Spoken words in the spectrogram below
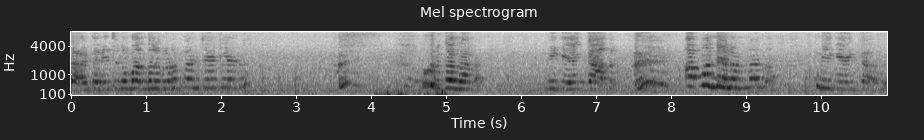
డాక్టర్ ఇచ్చిన మందులు కూడా పనిచేయట్లేదు. ఊరుకో నాన్న నీకేం కాదు. అప్పుడు నేనున్నాను నీకేం కాదు.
